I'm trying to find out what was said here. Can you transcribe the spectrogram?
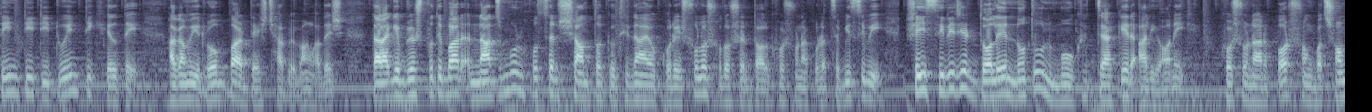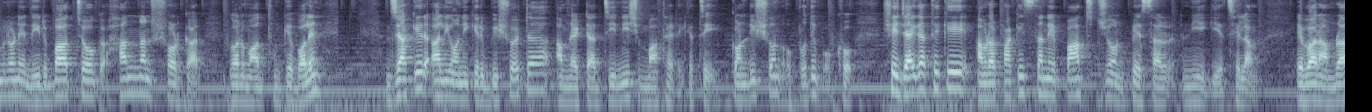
তিনটি টি টোয়েন্টি খেলতে আগামী রোববার দেশ ছাড়বে বাংলাদেশ। তার আগে বৃহস্পতিবার নাজমুল হোসেন শান্তকে অধিনায়ক করে ষোলো সদস্যের দল ঘোষণা করেছে বিসিবি। সেই সিরিজের দলে নতুন মুখ জাকের আলী অনেক। ঘোষণার পর সংবাদ সম্মেলনে নির্বাচক হান্নান সরকার গণমাধ্যমকে বলেন, জাকের আলী অনিকের বিষয়টা আমরা একটা জিনিস মাথায় রেখেছি কন্ডিশন ও প্রতিপক্ষ। সেই জায়গা থেকে আমরা পাকিস্তানে পাঁচজন পেসার নিয়ে গিয়েছিলাম। এবার আমরা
